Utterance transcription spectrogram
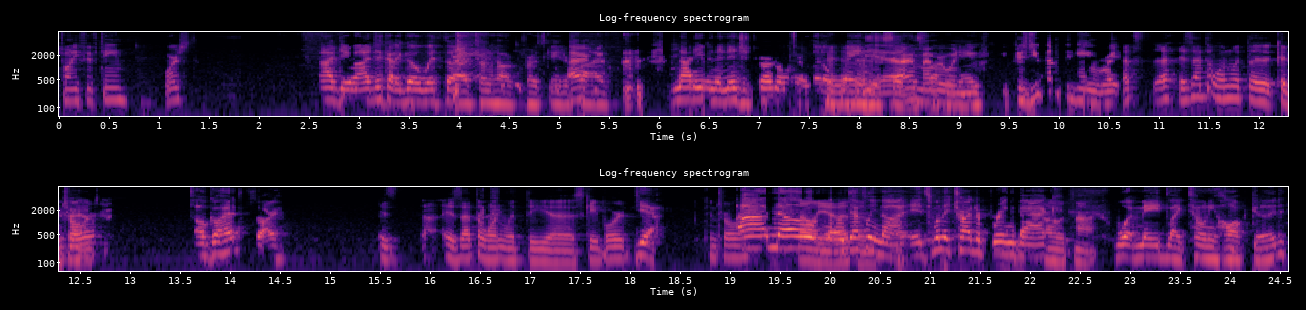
2015 worst? I do. I just got to go with uh, Tony Hawk Pro Skater I- 5. Not even the Ninja Turtles or Lil Wayne. Yeah, could Yeah, save I remember when game. you because you got the game right. That's that, is that the one with the controller? Oh, go ahead. Sorry. Is uh, is that the one with the uh, skateboard Yeah. controller? Uh, no, Oh, yeah, no, definitely a- not. It's when they tried to bring back oh, what made like Tony Hawk good,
